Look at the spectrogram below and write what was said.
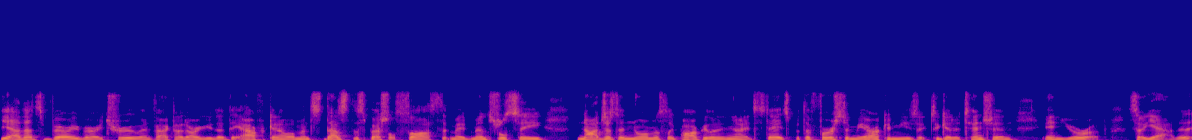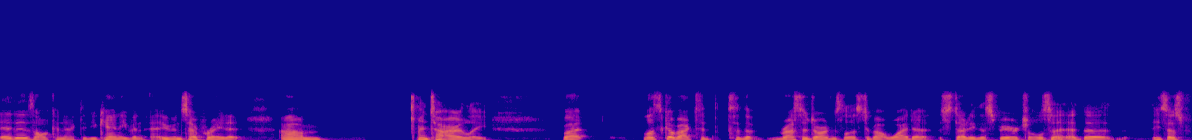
Yeah, that's very, very true. In fact, I'd argue that the African elements, that's the special sauce that made minstrelsy not just enormously popular in the United States, but the first American music to get attention in Europe. So yeah, it is all connected. You can't even even separate it um, entirely. But let's go back to, to the rest of Darden's list about why to study the spirituals. Uh, the he says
